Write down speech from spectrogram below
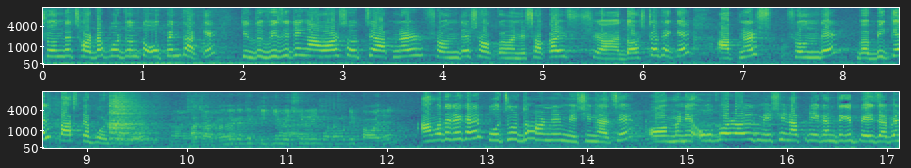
সন্ধ্যে ছটা পর্যন্ত ওপেন থাকে। কিন্তু ভিজিটিং আওয়ার্স হচ্ছে আপনার সন্ধ্যে সক- মানে সকাল দশটা থেকে আপনার সন্ধ্যে বা বিকেল পাঁচটা পর্যন্ত। আচ্ছা আপনাদের কাছে কি কি মেশিনারি মোটামুটি পাওয়া যায়? আমাদের এখানে প্রচুর ধরনের মেশিন আছে। মানে ওভারঅল মেশিন আপনি এখান থেকে পেয়ে যাবেন।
